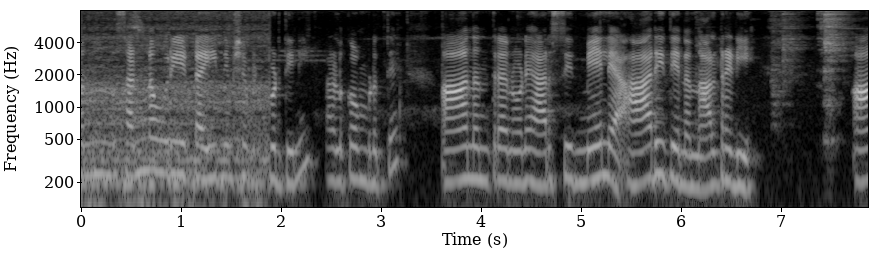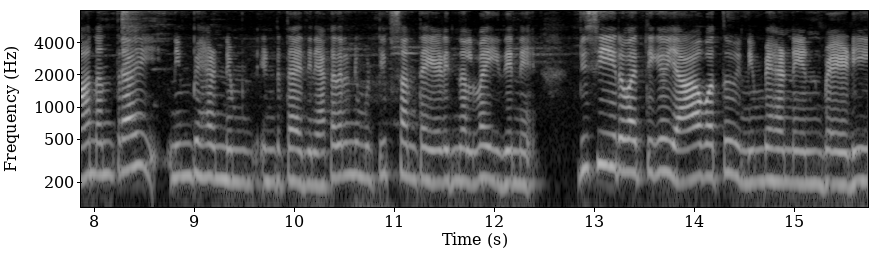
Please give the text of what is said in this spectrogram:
ಒಂದು ಸಣ್ಣ ಉರಿ ಇಟ್ಟು ಐದು ನಿಮಿಷ ಬಿಟ್ಬಿಡ್ತೀನಿ, ಅಳ್ಕೊಂಬಿಡುತ್ತೆ. ಆ ನಂತರ ನೋಡಿ ಆರಿಸಿದ ಮೇಲೆ ಆರಿದೆ ನಾನು ಆಲ್ರೆಡಿ ಆ ನಂತರ ನಿಂಬೆಹಣ್ಣು ನಿಮ್ ಹಿಂಡ್ತಾ ಇದ್ದೀನಿ. ಯಾಕಂದರೆ ನಿಮ್ಗೆ ಟಿಪ್ಸ್ ಅಂತ ಹೇಳಿದ್ನಲ್ವ ಇದೇನೆ ಬಿಸಿ ಇರುವತ್ತಿಗೆ ಹೊತ್ತಿಗೆ ಯಾವತ್ತೂ ನಿಂಬೆಹಣ್ಣು ಹಿಂಡಬೇಡಿ.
